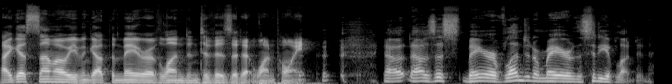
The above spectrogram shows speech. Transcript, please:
I guess somehow even got the mayor of London to visit at one point. Now, now is this mayor of London or mayor of the city of London?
